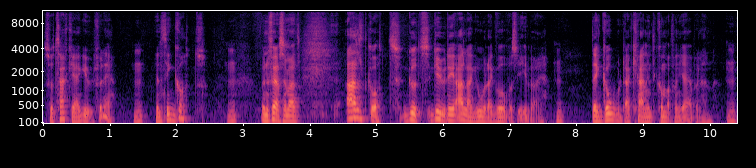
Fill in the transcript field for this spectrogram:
så tackar jag Gud för det. Mm. Det är någonting gott. Mm. Ungefär som att allt gott, Guds, Gud är alla goda gåvors givare. Mm. Det goda kan inte komma från djävulen. Mm.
